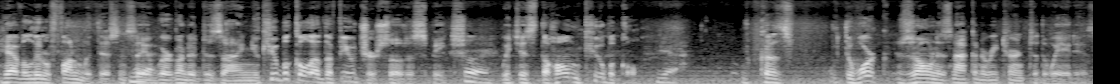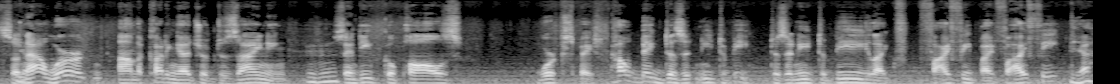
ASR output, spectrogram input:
have a little fun with this and say Yeah. we're going to design your cubicle of the future, so to speak. Sure. Which is the home cubicle. Yeah. because the work zone is not going to return to the way it is. So Yeah. now we're on the cutting edge of designing Mm-hmm. Sandeep Gopal's workspace. How big does it need to be? Does it need to be like five feet by five feet? Yeah.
